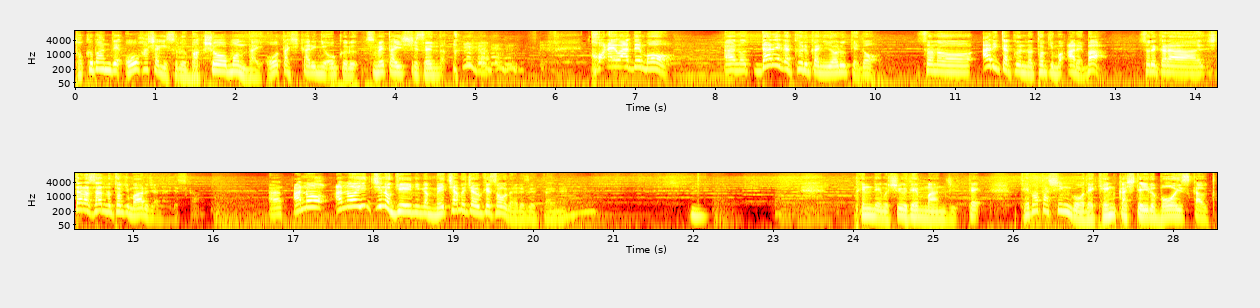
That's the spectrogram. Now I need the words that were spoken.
特番で大はしゃぎする爆笑問題、太田光に送る冷たい視線だ。これはでも、あの、誰が来るかによるけど、その、有田くんの時もあれば、それから、設楽さんの時もあるじゃないですか。ああの、あの位置の芸人がめちゃめちゃ受けそうだよね、絶対ね。ペンネーム終電万事。手、手旗信号で喧嘩しているボーイスカウト。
